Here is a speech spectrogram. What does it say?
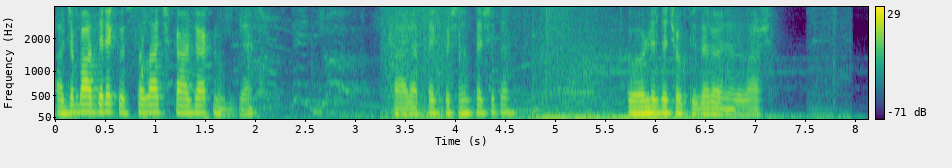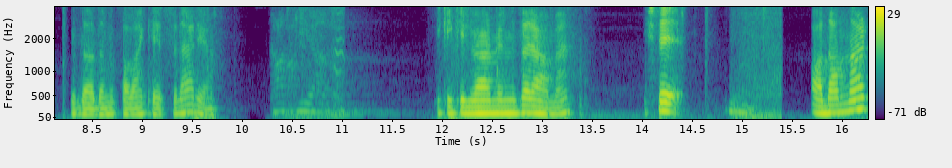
Acaba direkt ustalığa çıkaracak mı bize? Sylas tek başına taşıdı. Early de çok güzel oynadılar. Burada adamı falan kestiler ya. Katliam. 2 kill vermemize rağmen. işte adamlar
